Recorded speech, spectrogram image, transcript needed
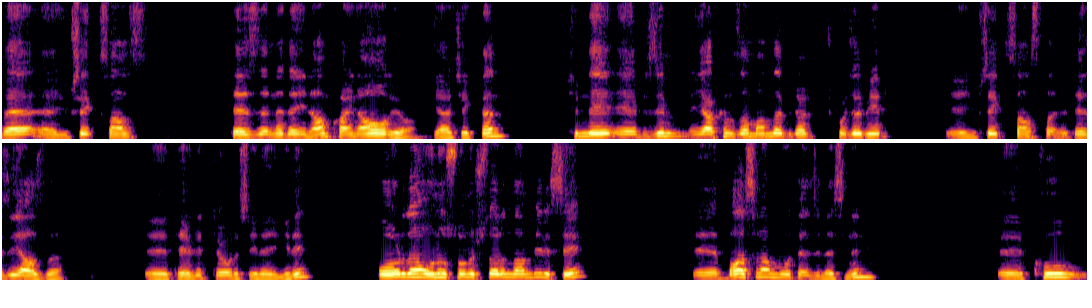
ve e, yüksek lisans tezlerine de ilham kaynağı oluyor gerçekten. Şimdi e, bizim yakın zamanda Bilal Küçük Hoca bir e, yüksek lisans tezi yazdı e, tevhid teorisiyle ilgili. Orada onun sonuçlarından birisi e, Basra Mutezilesinin e, kul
